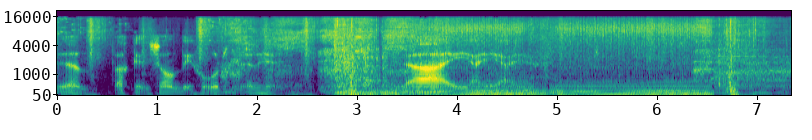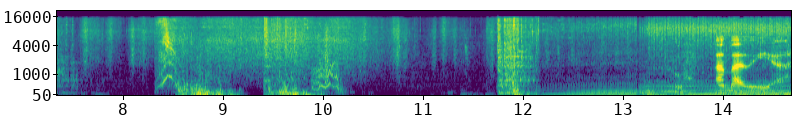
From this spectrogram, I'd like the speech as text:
Them fucking zombie horde in here. Aye, aye, aye. Amalia.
